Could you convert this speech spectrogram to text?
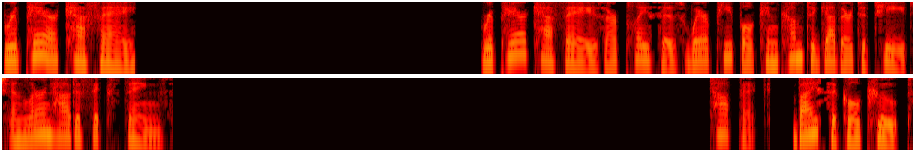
Repair Café Repair cafes are places where people can come together to teach and learn how to fix things. Topic: Bicycle coops.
